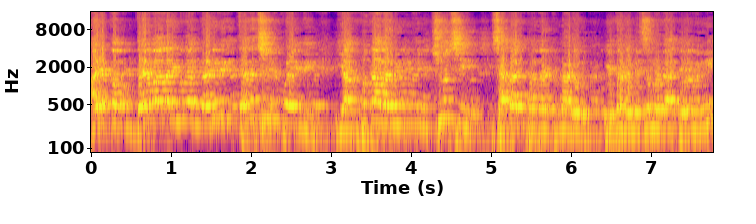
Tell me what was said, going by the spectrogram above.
ఆ యొక్క దేవాలయంలో నడిమికి తెరచిపోయింది ఈ అద్భుతాలన్నింటిని చూసి శతాధిపతి అంటున్నాడు ఇతడు నిజముగా దేవుని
